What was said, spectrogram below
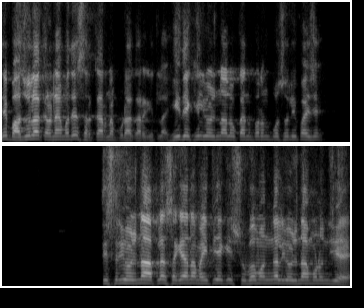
ते बाजूला करण्यामध्ये सरकारनं पुढाकार घेतला. ही देखील योजना लोकांपर्यंत पोहोचवली पाहिजे. तिसरी योजना आपल्या सगळ्यांना माहिती आहे की शुभमंगल योजना म्हणून जी आहे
